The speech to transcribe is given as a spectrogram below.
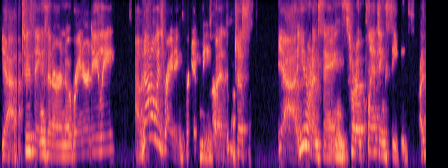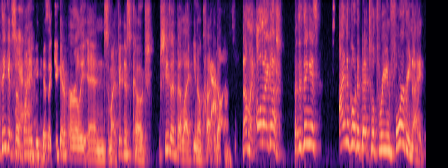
yeah, two things that are a no brainer daily. Uh, not always writing, forgive me, but just yeah, you know what I'm saying. Sort of planting seeds. I think it's so yeah. funny because like you get up early, and so my fitness coach, she's a bit like you know crack yeah. it on. And I'm like, oh my gosh, But the thing is, I don't go to bed till three and four every night.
